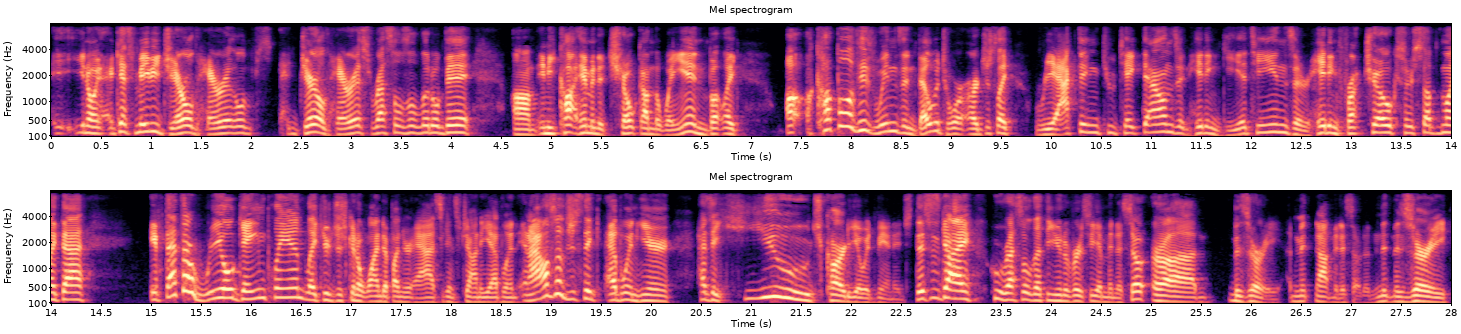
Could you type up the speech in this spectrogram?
you know, I guess maybe Gerald Harris Gerald Harris wrestles a little bit. Um, and he caught him in a choke on the way in, but like a, a couple of his wins in Bellator are just like reacting to takedowns and hitting guillotines or hitting front chokes or something like that. If that's a real game plan, like you're just gonna wind up on your ass against Johnny Eblen. And I also just think Eblen here has a huge cardio advantage. This is a guy who wrestled at the University of Minnesota, or, uh, Missouri, not Minnesota, Missouri.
